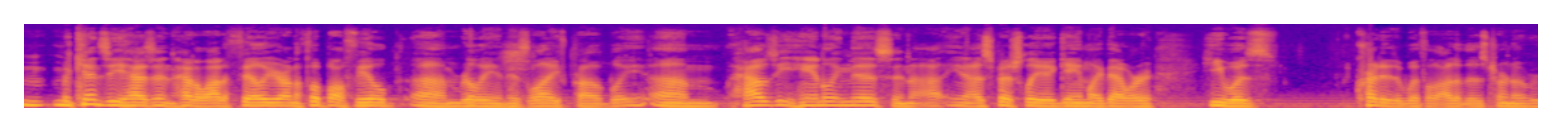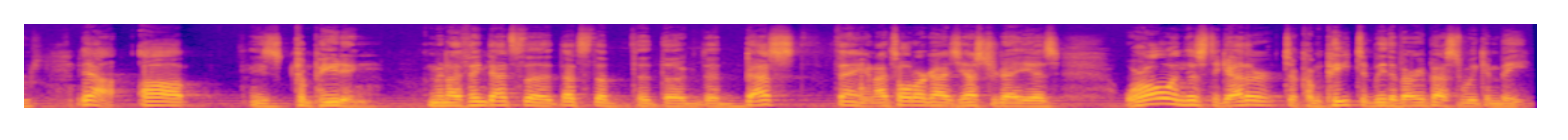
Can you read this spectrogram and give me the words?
McKenzie hasn't had a lot of failure on a football field, um, really in his life, probably. Um, how's he handling this, and uh, you know, especially a game like that where he was credited with a lot of those turnovers? Yeah, uh, he's competing. I mean, I think that's the that's the, the the, the best thing. And I told our guys yesterday is we're all in this together to compete to be the very best we can be.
